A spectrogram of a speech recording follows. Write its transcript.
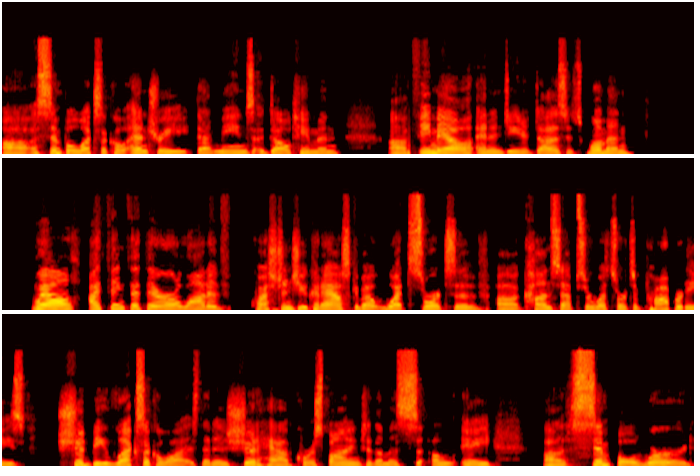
uh, a simple lexical entry that means adult human uh, female, and indeed it does, it's woman. Well, I think that there are a lot of questions you could ask about what sorts of uh, concepts or what sorts of properties should be lexicalized, that is, should have corresponding to them a, a, a simple word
